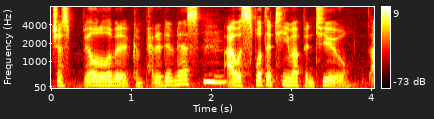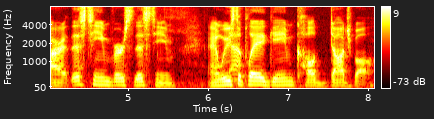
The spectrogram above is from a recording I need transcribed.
just build a little bit of competitiveness, Mhm. I would split the team up in two. All right, this team versus this team, and we used Yeah. to play a game called dodgeball.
